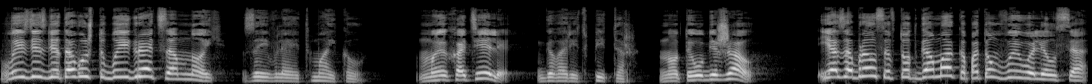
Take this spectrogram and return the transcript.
«Вы здесь для того, чтобы играть со мной», — заявляет Майкл. «Мы хотели», — говорит Питер, — «но ты убежал». «Я забрался в тот гамак, а потом вывалился».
